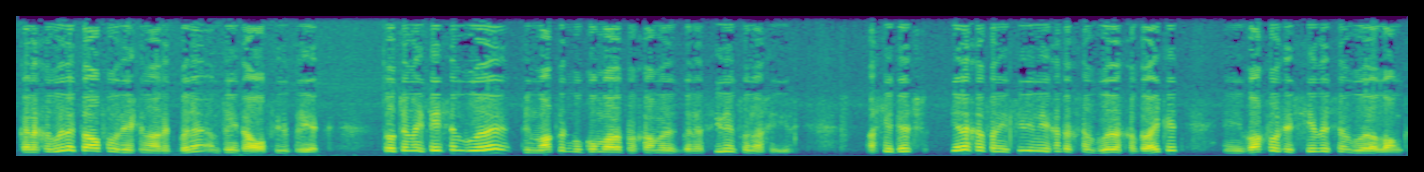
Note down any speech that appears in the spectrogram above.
kan 'n gewone tafelrekenaar dit binne omtrent 'n halfuur breek. Tot en met ses simbole, doen maklik bekombare programme dit binne 24 uur. As jy dus enige van die 94 simbole gebruik het en die wagwoord is sewe simbole lank,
